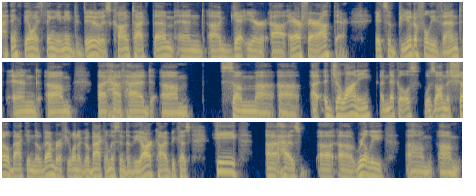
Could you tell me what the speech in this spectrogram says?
I think the only thing you need to do is contact them and uh, get your uh, airfare out there. It's a beautiful event, and um, I have had um, some. Uh, uh, uh Jelani uh, Nichols was on the show back in November. If you want to go back and listen to the archive, because he uh, has really um, um,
